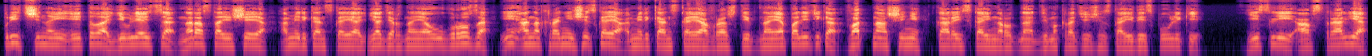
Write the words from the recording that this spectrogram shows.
Причиной этого является нарастающая американская ядерная угроза и анахроническая американская враждебная политика в отношении Корейской Народно-Демократической Республики. Если Австралия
